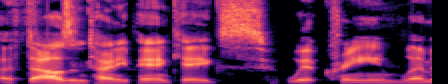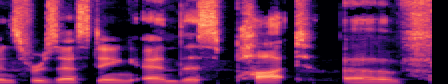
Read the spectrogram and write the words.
a thousand tiny pancakes, whipped cream, lemons for zesting, and this pot of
